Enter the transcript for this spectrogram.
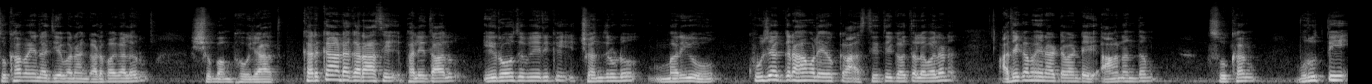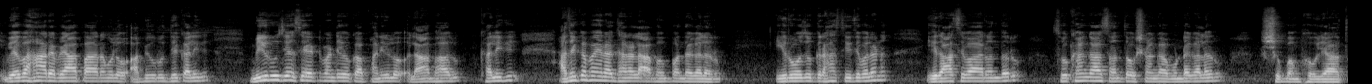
సుఖమైన జీవనం గడపగలరు. శుభం భూజాత్ కర్కాటక రాశి ఫలితాలు ఈరోజు వీరికి చంద్రుడు మరియు కుజగ్రహముల యొక్క స్థితిగతుల వలన అధికమైనటువంటి ఆనందం సుఖం వృత్తి వ్యవహార వ్యాపారములో అభివృద్ధి కలిగి మీరు చేసేటువంటి ఒక పనిలో లాభాలు కలిగి అధికమైన ధన లాభం పొందగలరు ఈరోజు గ్రహస్థితి వలన ఈ రాశి వారందరూ సుఖంగా సంతోషంగా ఉండగలరు. శుభం భూయాత్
